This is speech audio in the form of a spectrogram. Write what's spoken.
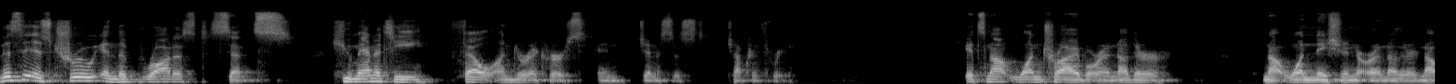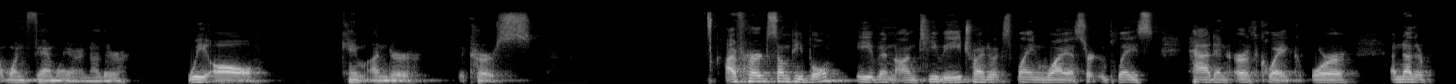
This is true in the broadest sense. Humanity fell under a curse in Genesis chapter 3. It's not one tribe or another, not one nation or another, not one family or another. We all came under the curse. I've heard some people, even on TV, try to explain why a certain place had an earthquake or another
